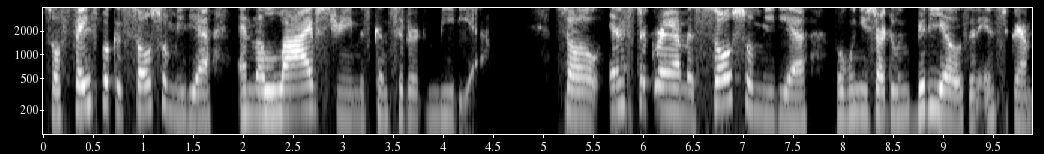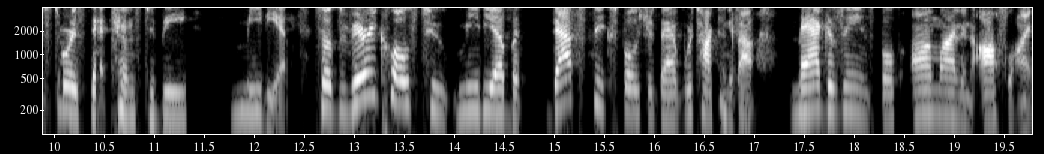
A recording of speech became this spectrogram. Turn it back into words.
So Facebook is social media and the live stream is considered media. So Instagram is social media, but when you start doing videos and Instagram stories, that tends to be media. So it's very close to media, but that's the exposure that we're talking okay. about. Magazines, both online and offline,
